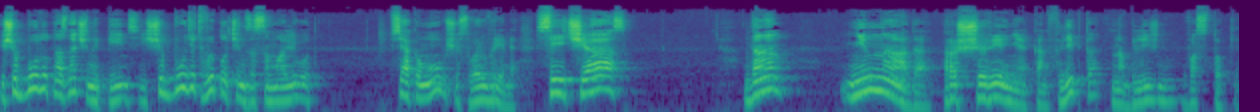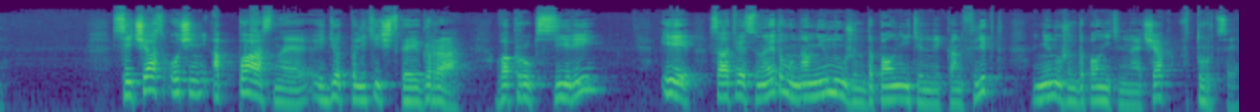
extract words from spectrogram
Еще будут назначены пенсии, еще будет выплачен за самолет. Всякому обществу свое время. Сейчас нам не надо расширения конфликта на Ближнем Востоке. Сейчас очень опасная идет политическая игра вокруг Сирии, и, соответственно, этому нам не нужен дополнительный конфликт, не нужен дополнительный очаг в Турции.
